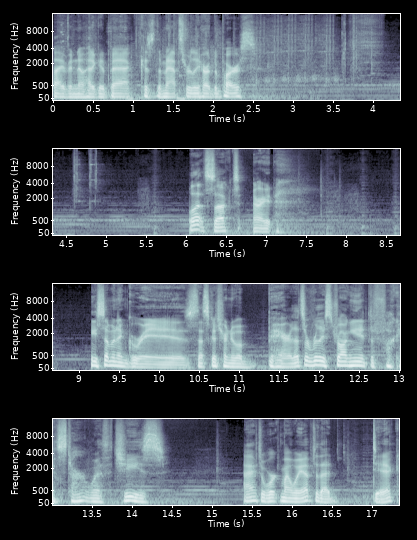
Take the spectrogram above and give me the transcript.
I even know how to get back, because the map's really hard to parse. Well, that sucked. Alright. He summoned a Grizz. That's gonna turn into a bear. That's a really strong unit to fucking start with. Jeez. I have to work my way up to that dick.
